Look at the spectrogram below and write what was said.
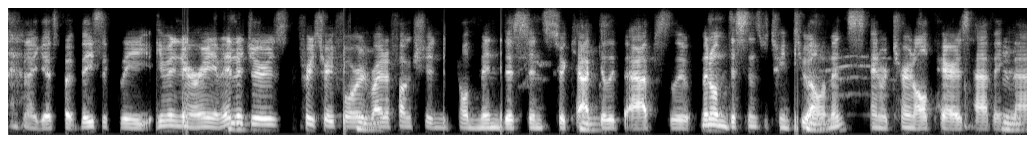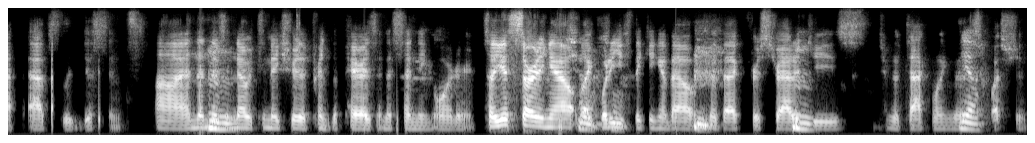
I guess, but basically, given an array of integers, pretty straightforward. Hmm. Write a function called min distance to calculate the absolute minimum distance between two Hmm. elements and return all pairs having Hmm. that absolute distance. Uh, and then there's a Hmm. note to make sure to print the pairs in ascending order. So I guess starting out, Sure, like, what are you thinking about Vivek for strategies in terms of tackling this Yeah. question?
